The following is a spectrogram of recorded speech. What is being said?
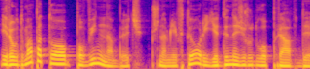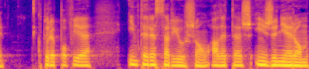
I roadmapa to powinna być, przynajmniej w teorii, jedyne źródło prawdy, które powie interesariuszom, ale też inżynierom,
